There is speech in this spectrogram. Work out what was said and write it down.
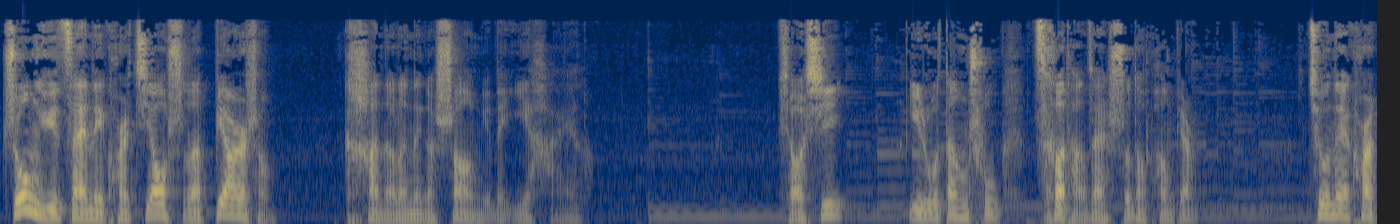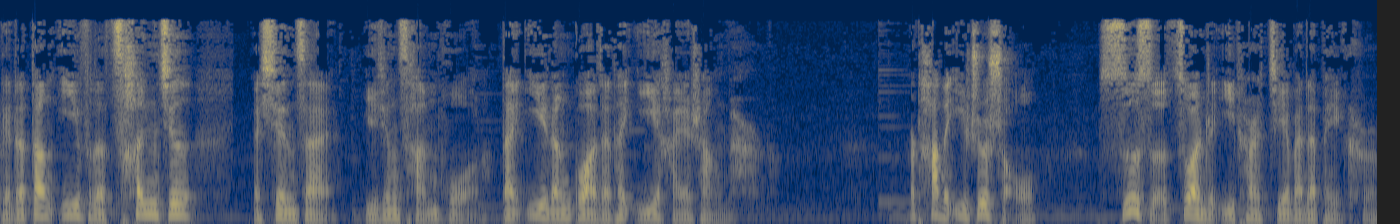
终于在那块礁石的边上，看到了那个少女的遗骸了。小溪。一如当初侧躺在石头旁边，就那块给他当衣服的餐巾，现在已经残破了，但依然挂在他遗骸上面了。而他的一只手，死死攥着一片洁白的贝壳。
